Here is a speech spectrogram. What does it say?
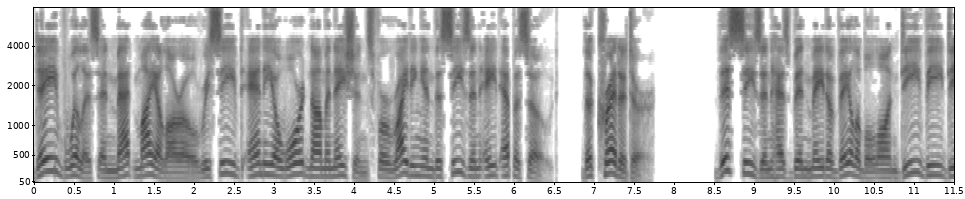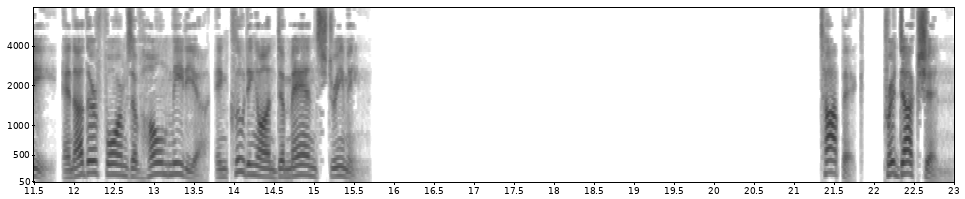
Dave Willis and Matt Maiellaro received Annie Award nominations for writing in the season 8 episode, The Creditor. This season has been made available on DVD, and other forms of home media, including on-demand streaming. Production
